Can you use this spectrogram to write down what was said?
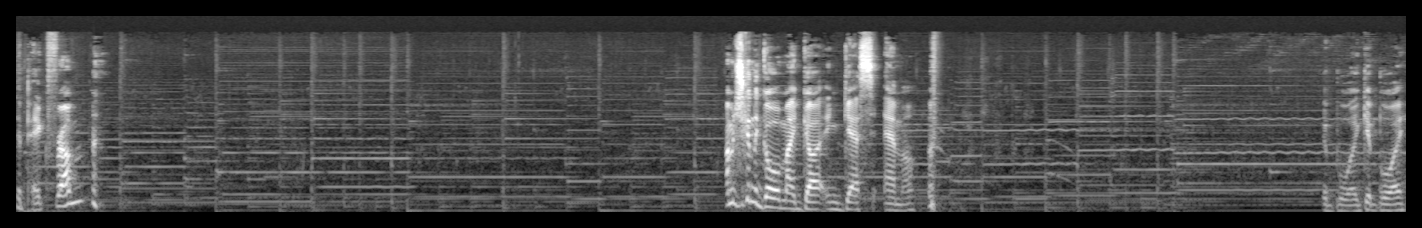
to pick from. I'm just gonna go with my gut and guess Emma. good boy, good boy.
